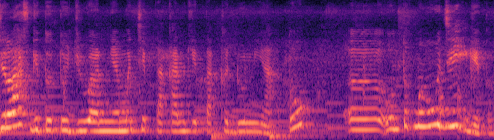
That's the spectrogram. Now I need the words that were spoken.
jelas gitu tujuannya menciptakan kita ke dunia tuh e, untuk menguji gitu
